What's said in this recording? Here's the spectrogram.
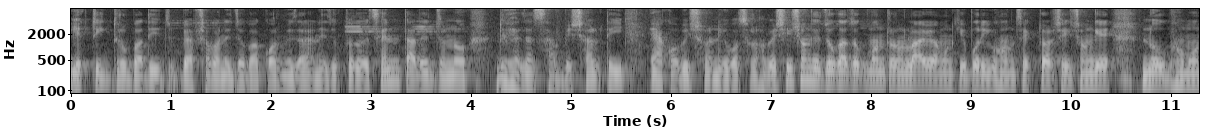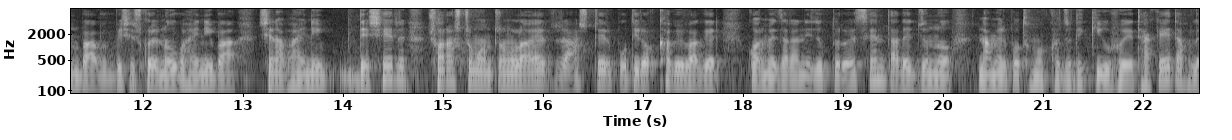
ইলেকট্রিক দ্রব্যাদির ব্যবসা বাণিজ্য বা কর্মে যারা নিযুক্ত রয়েছেন, তাদের জন্য দুই হাজার ছাব্বিশ সালটি এক অবিস্মরণীয় বছর হবে। সেই সঙ্গে যোগাযোগ মন্ত্রণালয়, এমনকি পরিবহন সেক্টর, সেই সঙ্গে নৌভ্রমণ বা বিশেষ করে নৌবাহিনী বা সেনাবাহিনী, দেশের স্বরাষ্ট্র মন্ত্রণালয়ের, রাষ্ট্রের প্রতিরক্ষা বিভাগের কর্মে যারা নিযুক্ত রয়েছেন, তাদের জন্য নামের প্রথম অক্ষর যদি কিউ হয়ে থাকে, তাহলে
